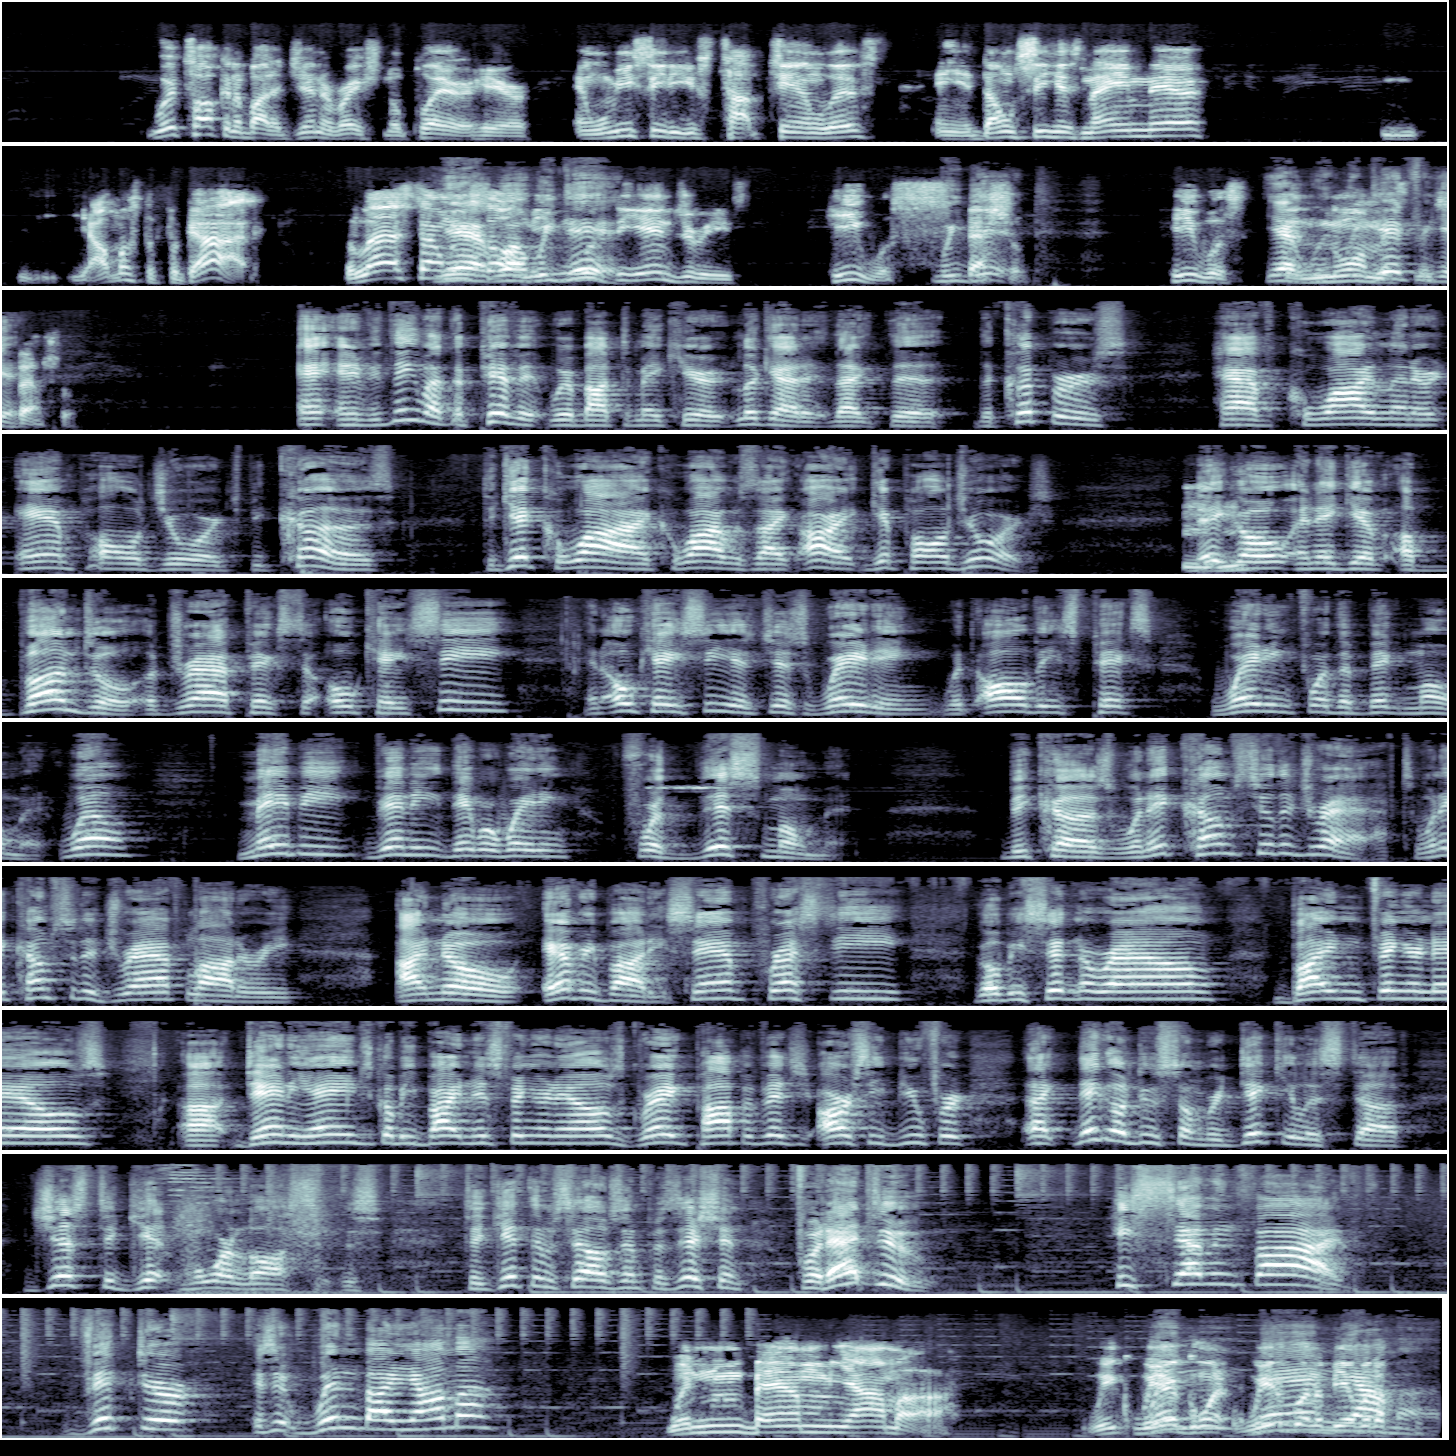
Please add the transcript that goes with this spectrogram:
we're talking about a generational player here, and when we see these top ten lists and you don't see his name there, y'all must have forgot. The last time yeah, we saw well, him, we even did. with the injuries, he was special. He was yeah, enormously we, we special. And, and, if you think about the pivot we're about to make here, look at it. Like the the Clippers have Kawhi Leonard and Paul George because to get Kawhi, Kawhi was like, all right, get Paul George. Mm-hmm. They go and they give a bundle of draft picks to OKC, and OKC is just waiting with all these picks, waiting for the big moment. Well, maybe, Vinny, they were waiting for this moment because when it comes to the draft, when it comes to the draft lottery, I know everybody, Sam Presti, gonna be sitting around biting fingernails. Uh, Danny Ainge gonna be biting his fingernails. Gregg Popovich, R.C. Buford, like they're gonna do some ridiculous stuff just to get more losses, to get themselves in position for that dude. He's seven five. Victor, is it Wembanyama? Wembanyama. We we are going we are going to be able to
